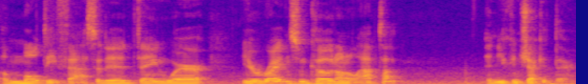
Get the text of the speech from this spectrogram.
a multifaceted thing where you're writing some code on a laptop and you can check it there.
